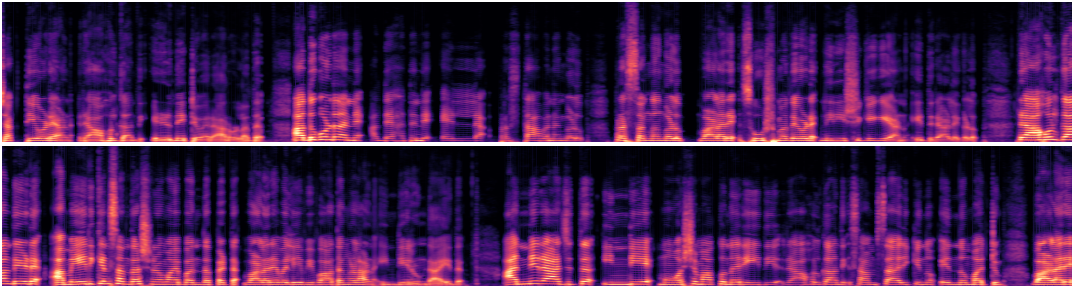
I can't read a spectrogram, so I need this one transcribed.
ശക്തിയോടെയാണ് രാഹുൽ ഗാന്ധി എഴുന്നേറ്റ് വരാറുള്ളത്. അതുകൊണ്ട് തന്നെ അദ്ദേഹത്തിന്റെ എല്ലാ പ്രസ്താവനകളും പ്രസംഗങ്ങളും വളരെ സൂക്ഷ്മതയോടെ നിരീക്ഷിക്കുകയാണ് എതിരാളികളും. രാഹുൽ ഗാന്ധിയുടെ അമേരിക്കൻ സന്ദർശനവുമായി ബന്ധപ്പെട്ട വളരെ വലിയ വിവാദങ്ങളാണ് ഇന്ത്യയിലുണ്ടായത്. അന്യരാജ്യത്ത് ഇന്ത്യയെ മോശമാക്കുന്ന രീതിയിൽ രാഹുൽ ഗാന്ധി സംസാരിക്കുന്നു എന്നും മറ്റും വളരെ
